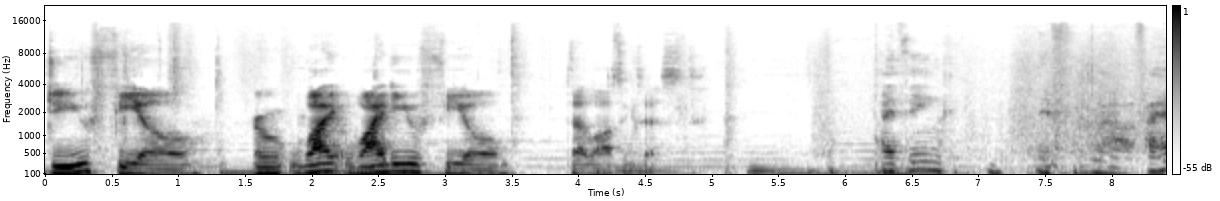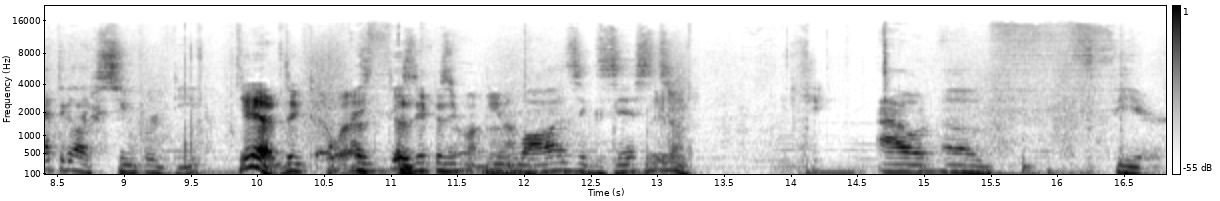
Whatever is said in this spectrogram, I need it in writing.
Do you feel or why why do you feel that laws exist? I think if wow, if I had to go like super deep, Yeah, the, I as, as deep as you want, you know. laws exist What are you doing? out of fear.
